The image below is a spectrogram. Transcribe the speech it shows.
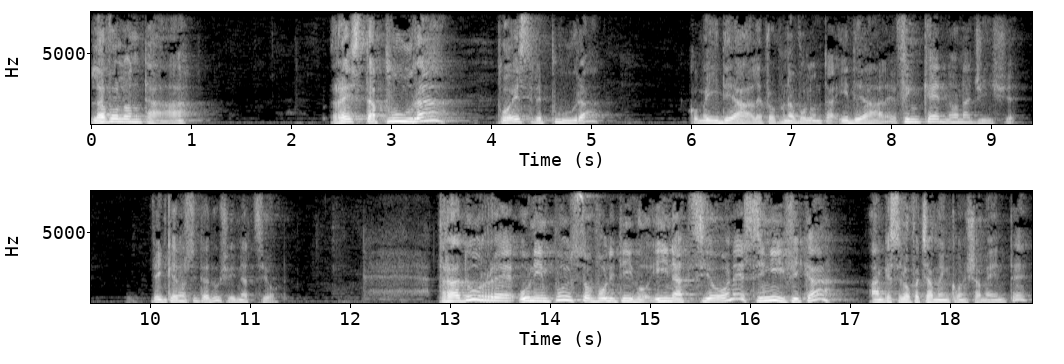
La volontà resta pura, può essere pura come ideale, proprio una volontà ideale, finché non agisce, finché non si traduce in azione. Tradurre un impulso volitivo in azione significa, anche se lo facciamo inconsciamente,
